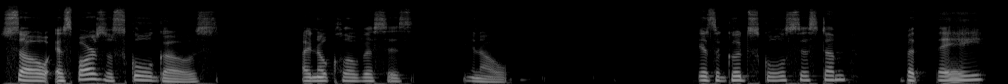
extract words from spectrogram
So as far as the school goes, I know Clovis is, you know, is a good school system, but they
